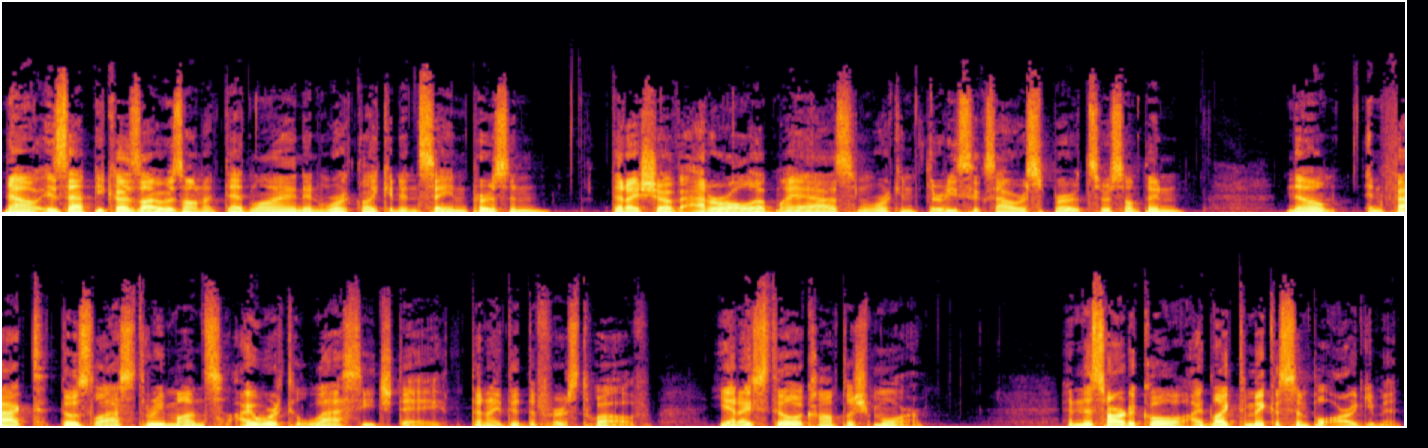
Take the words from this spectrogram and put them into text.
Now, is that because I was on a deadline and worked like an insane person? Did I shove Adderall up my ass and work in 36 hour spurts or something? No, in fact, those last three months, I worked less each day than I did the first 12, yet I still accomplished more. In this article, I'd like to make a simple argument,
